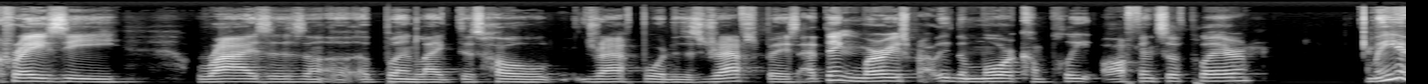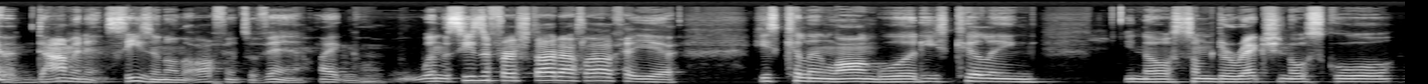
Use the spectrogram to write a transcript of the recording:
crazy rises uh, uh, up on like this whole draft board of this draft space. I think Murray is probably the more complete offensive player. I mean, he had a dominant season on the offensive end. Like mm-hmm. when the season first started, I was like, okay, yeah, he's killing Longwood, he's killing you know, some directional school.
